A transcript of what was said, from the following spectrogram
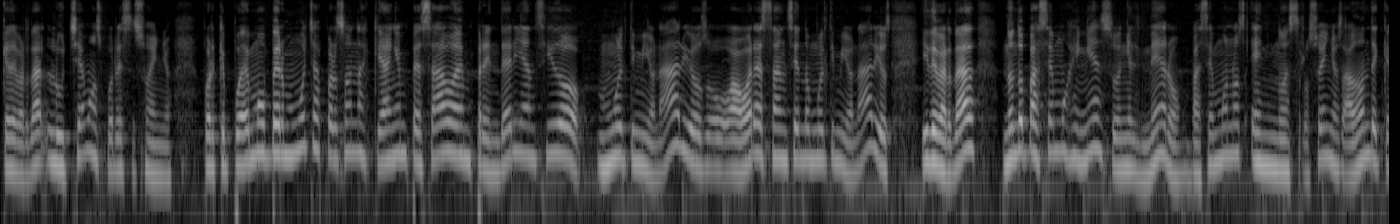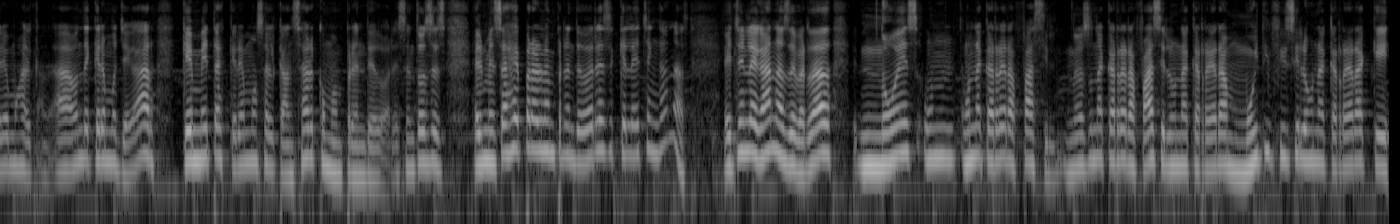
que de verdad luchemos por ese sueño. Porque podemos ver muchas personas que han empezado a emprender y han sido multimillonarios o ahora están siendo multimillonarios. Y de verdad no nos basemos en eso en el dinero. Basémonos en nuestros sueños a dónde queremos a dónde queremos llegar qué metas queremos alcanzar como emprendedores entonces el mensaje para los emprendedores es que le echen ganas échenle ganas de verdad. No es un- una carrera fácil no es una carrera fácil una carrera muy difícil es una carrera que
